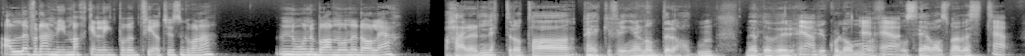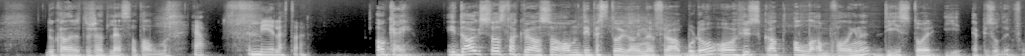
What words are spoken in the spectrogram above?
alle for den vinmarken ligger på rundt 4000 kroner. Noen er bra, noen er dårlige. Her er det lettere å ta pekefingeren og dra den nedover Ja. høyre kolonne og, Ja. og se hva som er best. Ja. Du kan rett og slett lese av tallene. ja. Det er mye lettere. Ok, i dag så snakker vi altså om de beste årgangene fra Bordeaux, og husk at alle anbefalingene de står i episodeinfo.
